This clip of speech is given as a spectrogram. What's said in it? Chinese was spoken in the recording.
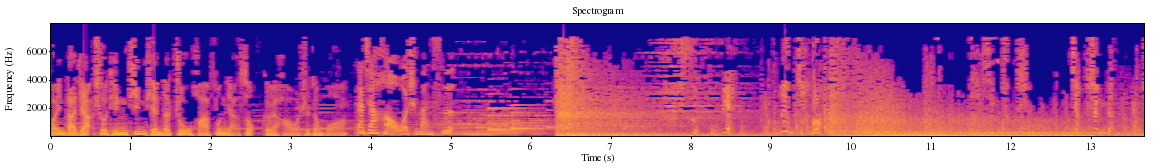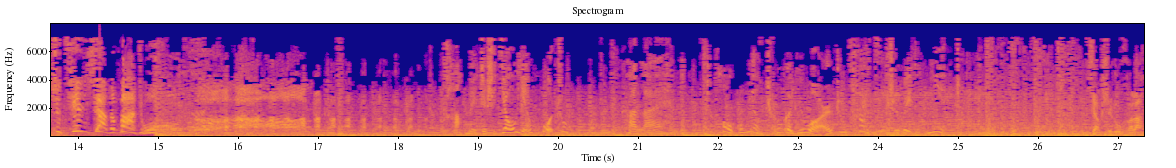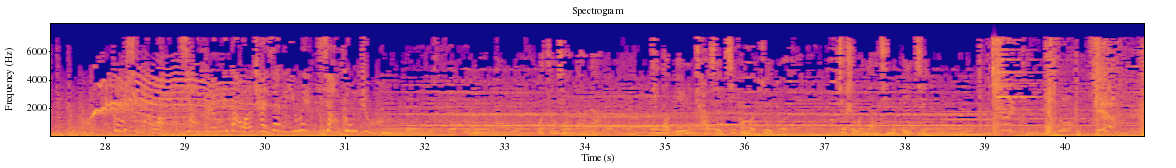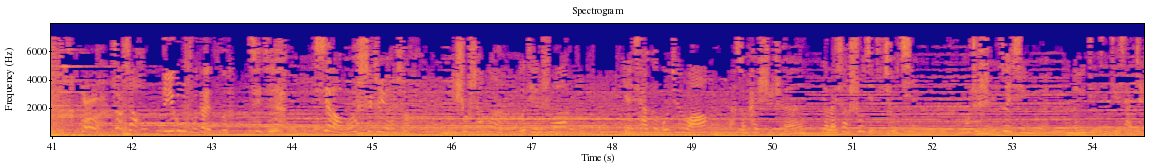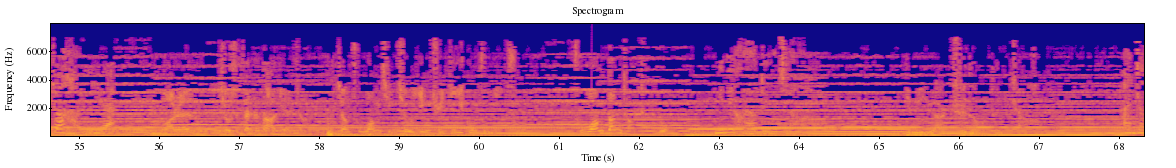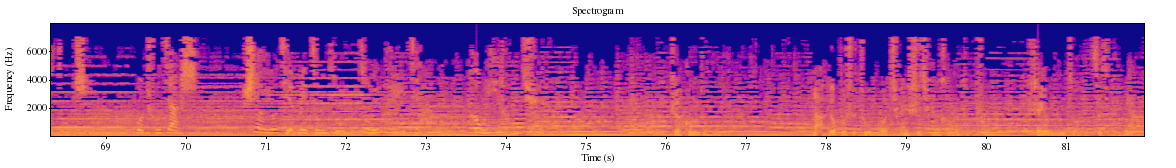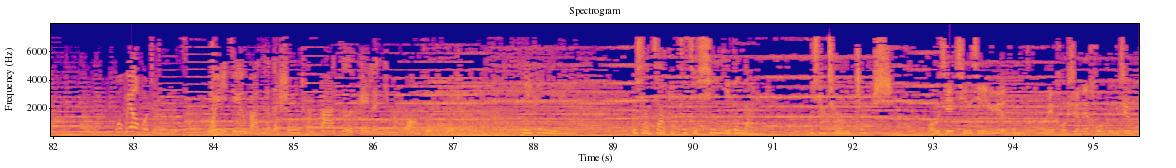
欢迎大家收听今天的中华风雅颂。各位好，我是郑博。大家好，我是曼斯。四不变，六甲乱，大兴出世，降生的是天下的霸主。堂妹这是妖言惑众，看来这后宫要出个与我儿争太子之位的孽障。将士如何了？恭喜大王，小夫人为大王产下了一位小公主。我从小到大，听到别人嘲笑讥讽我最多的，就是我娘亲的卑贱。少校，狄公主在此。姐姐，谢老伯施之援手。你受伤了？我听说，眼下各国君王打算派使臣要来向舒姐姐求亲，不知谁最幸运，能与姐姐结下这桩好姻缘。寡人就是在这大殿上向楚王请求迎娶狄公主芈姝，楚王当场承诺。你为何要对我这样好？因为玉儿值得我对你这样好。按照祖制，我出嫁时是要有姐妹宗族作为陪嫁，和我一同去的。这宫中的女人，哪个不是诸国权势权衡的赌注？谁又能左右自己的命运？我不要过这种日子。我已经把他的生辰八字给了你们皇族。哪个女人不想嫁给自己心仪的男人，不想成为正室？皇协倾心于月公主，为后身为后宫之母，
